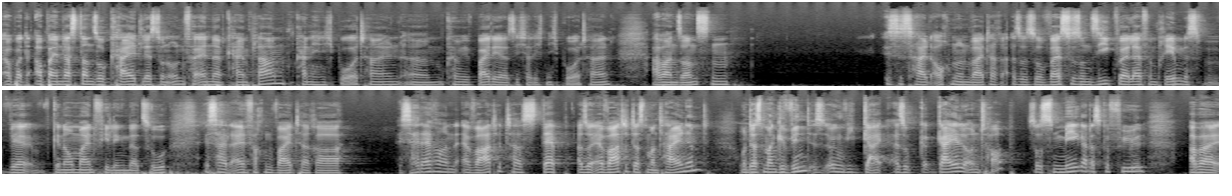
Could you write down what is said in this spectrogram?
Ob, ob ein das dann so kalt lässt und unverändert, kein Plan, kann ich nicht beurteilen. Ähm, können wir beide ja sicherlich nicht beurteilen. Aber ansonsten ist es halt auch nur ein weiterer, also so, weißt du, so ein Sieg bei Live in Bremen ist, wäre genau mein Feeling dazu, ist halt einfach ein weiterer ist halt einfach ein erwarteter Step. Also erwartet, dass man teilnimmt und dass man gewinnt, ist irgendwie geil, also geil on top. So ist mega das Gefühl. Aber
